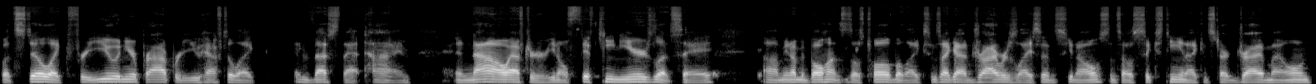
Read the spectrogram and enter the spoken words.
but still like for you and your property, you have to like invest that time. And now after, you know, 15 years, let's say, um, you know, I've been bow hunting since I was 12, but like since I got a driver's license, you know, since I was 16, I could start driving my own.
